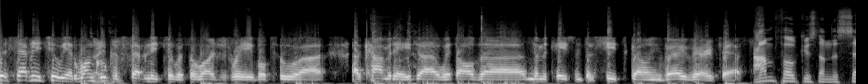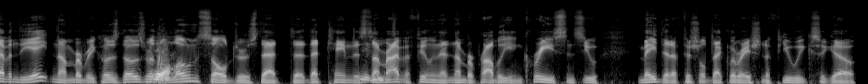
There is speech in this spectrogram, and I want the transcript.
was 72. We had one group of 72 was the largest we were able to uh, accommodate uh, with all the limitations of seats going very very fast. I'm focused on the 78 number because those were the yeah. lone soldiers that uh, that came this mm-hmm. summer. I have a feeling that number probably increased since you made that official declaration a few weeks ago.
